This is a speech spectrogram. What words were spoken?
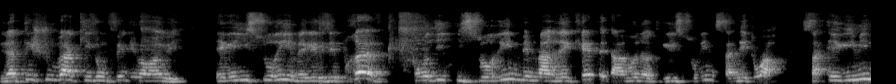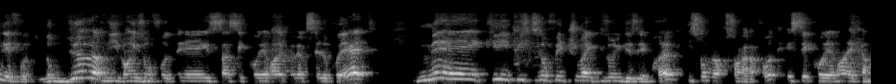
la teshuva qu'ils ont fait durant leur vie, et les issourim et les épreuves, on dit issourim mais ma requête est à avonot. Les issourim, ça nettoie, ça élimine les fautes. Donc, Dieu, leur vivant, ils ont fauté, ça c'est cohérent avec le verset de Kohelet, mais qui, puisqu'ils ont fait tchouva et qu'ils ont eu des épreuves, ils sont morts sans la faute, et c'est cohérent avec la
